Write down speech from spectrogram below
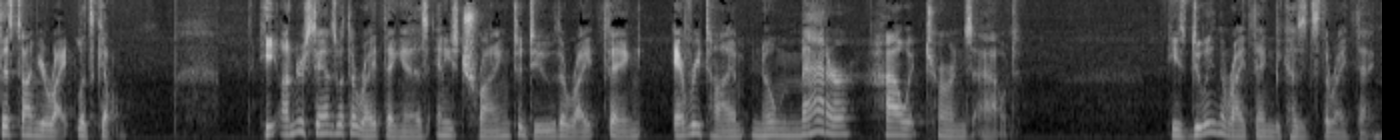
this time you're right, let's kill him. He understands what the right thing is and he's trying to do the right thing every time, no matter how it turns out. He's doing the right thing because it's the right thing.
